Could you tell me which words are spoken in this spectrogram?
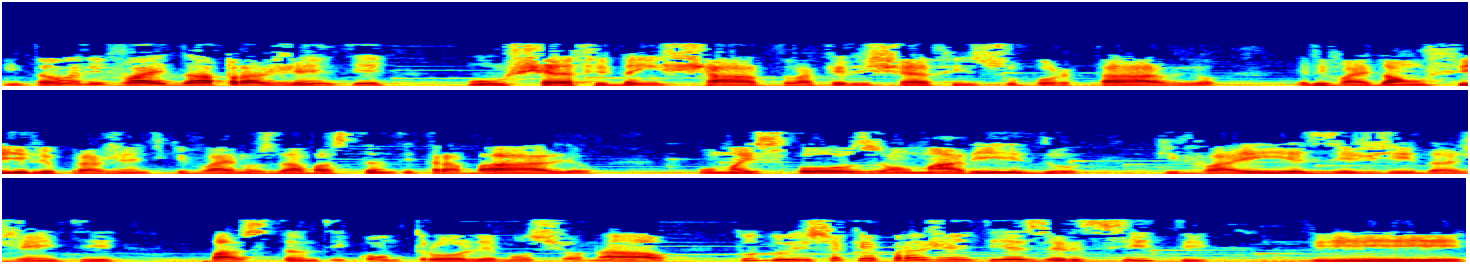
Então, Ele vai dar para a gente um chefe bem chato, aquele chefe insuportável. Ele vai dar um filho para a gente que vai nos dar bastante trabalho, uma esposa, um marido que vai exigir da gente bastante controle emocional tudo isso é que é para a gente exercite e,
